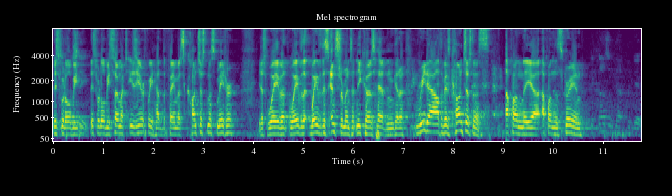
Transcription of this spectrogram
This would all be see. this would all be so much easier if we had the famous consciousness meter. You just wave it, wave the, wave this instrument at Nico's head and get a readout of his consciousness up on the uh, up on the screen. It doesn't have to be a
